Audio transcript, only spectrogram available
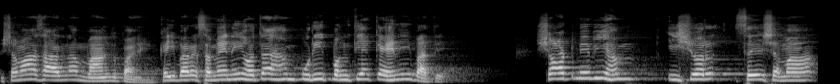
क्षमा साधना मांग पाए। कई बार समय नहीं होता, हम पूरी पंक्तियाँ कह नहीं पाते। शॉर्ट में भी हम ईश्वर से क्षमा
